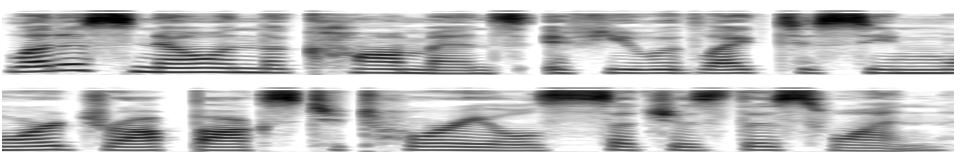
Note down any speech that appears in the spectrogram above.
Let us know in the comments if you would like to see more Dropbox tutorials such as this one.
